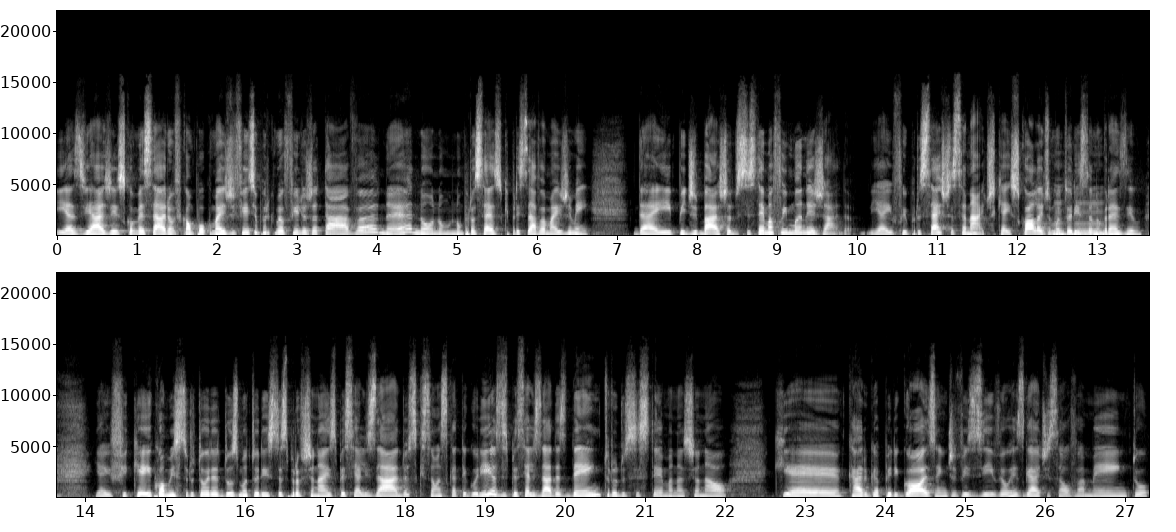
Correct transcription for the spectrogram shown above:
E as viagens começaram a ficar um pouco mais difícil porque meu filho já estava né, no, no, num processo que precisava mais de mim. Daí pedi baixa do sistema, fui manejada. E aí fui para o SEST Senat, que é a Escola de Motorista uhum. no Brasil. E aí fiquei como instrutora dos motoristas profissionais especializados, que são as categorias especializadas dentro do sistema nacional que é carga perigosa, indivisível, resgate e salvamento,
